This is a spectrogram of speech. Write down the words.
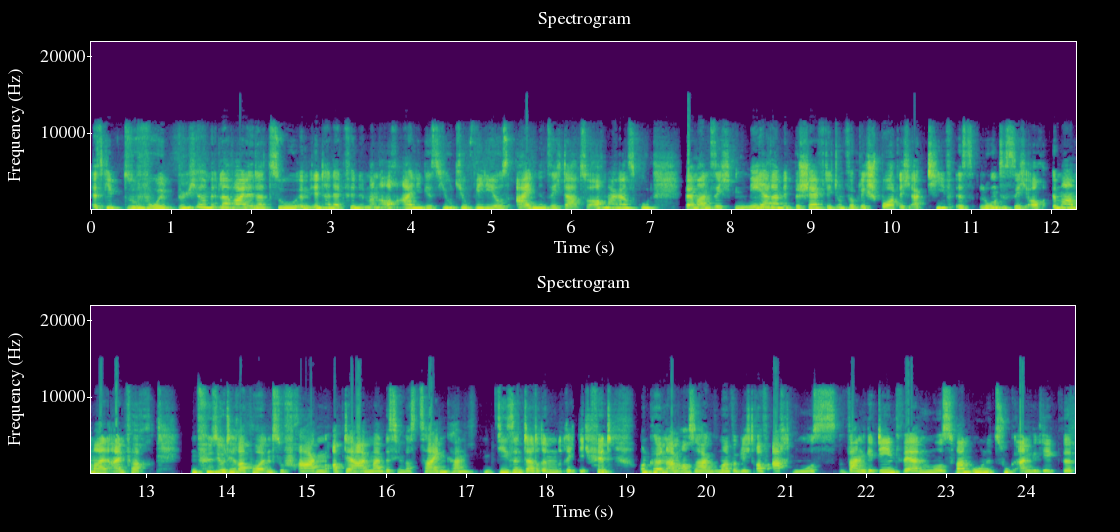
Es gibt sowohl Bücher mittlerweile dazu, im Internet findet man auch einiges, YouTube-Videos eignen sich dazu auch mal ganz gut. Wenn man sich mehr damit beschäftigt und wirklich sportlich aktiv ist, lohnt es sich auch immer mal einfach einen Physiotherapeuten zu fragen, ob der einem mal ein bisschen was zeigen kann. Die sind da drin richtig fit und können einem auch sagen, wo man wirklich drauf achten muss, wann gedehnt werden muss, wann ohne Zug angelegt wird.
